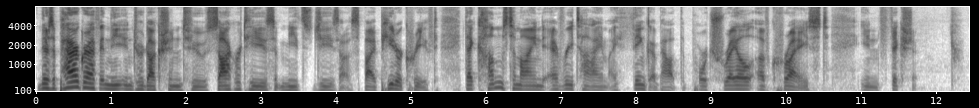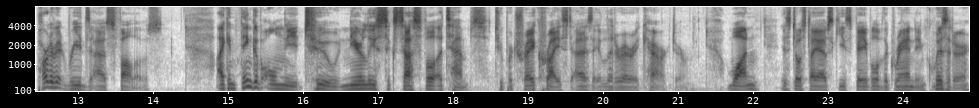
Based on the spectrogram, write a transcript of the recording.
There's a paragraph in the introduction to Socrates Meets Jesus by Peter Kreeft that comes to mind every time I think about the portrayal of Christ in fiction. Part of it reads as follows I can think of only two nearly successful attempts to portray Christ as a literary character. One is Dostoevsky's Fable of the Grand Inquisitor,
